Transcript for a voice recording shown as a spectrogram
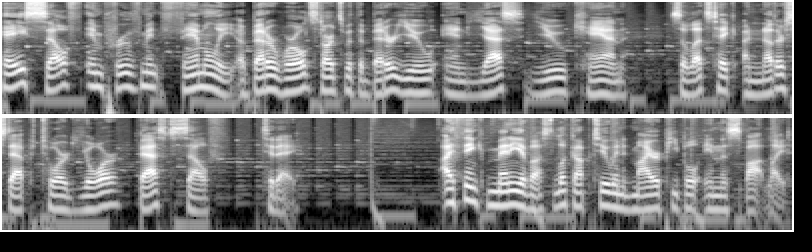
Hey, self improvement family. A better world starts with a better you, and yes, you can. So let's take another step toward your best self today. I think many of us look up to and admire people in the spotlight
